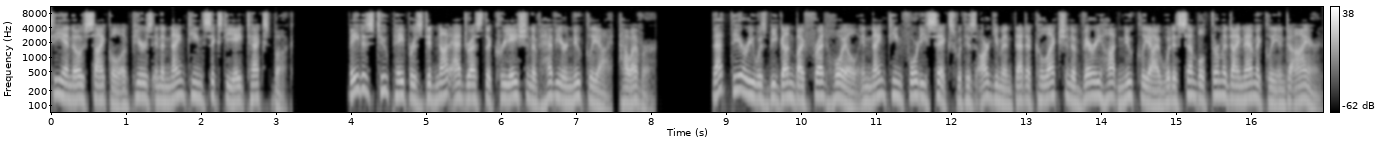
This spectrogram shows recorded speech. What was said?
CNO cycle appears in a 1968 textbook. Bethe's two papers did not address the creation of heavier nuclei, however. That theory was begun by Fred Hoyle in 1946 with his argument that a collection of very hot nuclei would assemble thermodynamically into iron.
